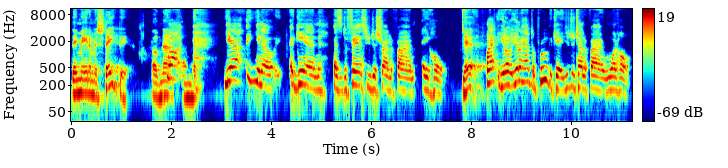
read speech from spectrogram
they made a mistake there of not? Well, yeah, you know, again, as a defense, you're just trying to find a hole. Yeah. But, you know, you don't have to prove the case. You're just trying to find one hole.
